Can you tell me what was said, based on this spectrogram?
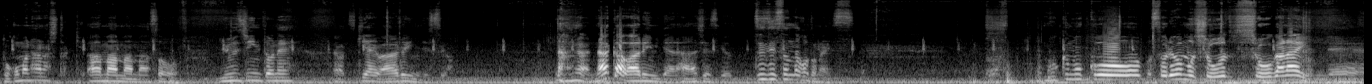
ー、どこまで話したっけ？あまあまあまあそう。友人とねなんか付き合い悪いんですよ。なんか仲悪いみたいな話ですけど全然そんなことないです。僕もこうそれはもうしょうしょうがないんで、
